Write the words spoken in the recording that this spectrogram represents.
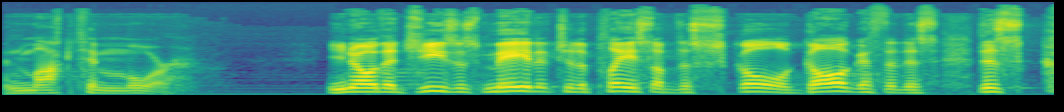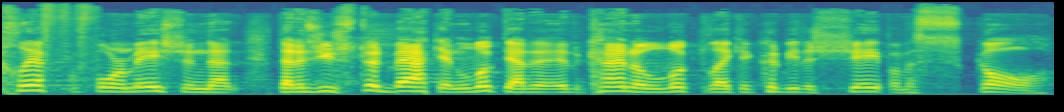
and mocked him more. You know that Jesus made it to the place of the skull, Golgotha, this, this cliff formation that, that as you stood back and looked at it, it kind of looked like it could be the shape of a skull.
